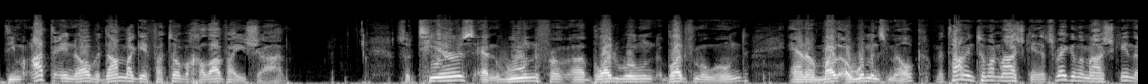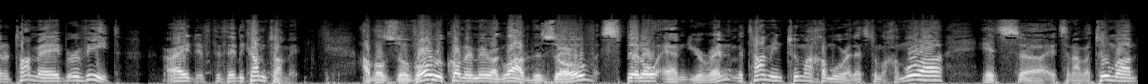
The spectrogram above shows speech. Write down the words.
Dim'at eno v'dam magefato v'chalav ha'isha, so tears and wound from uh, blood wound, blood from a wound, and a, mother, a woman's milk. Metamin tumat mashkin. It's regular mashkin that are tame bervit. All right, if, if they become tame. Aval zovoru meraglav. The zov, spittle, and urine. Metamin tuma chamura. That's tuma chamura. It's uh, it's an avatuma.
